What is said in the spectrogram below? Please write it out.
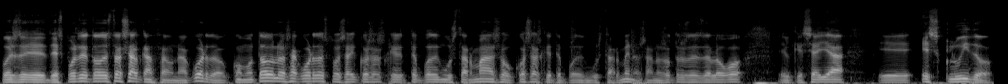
pues eh, después de todo esto se ha alcanzado un acuerdo. Como todos los acuerdos, pues hay cosas que te pueden gustar más o cosas que te pueden gustar menos. A nosotros, desde luego, el que se haya eh, excluido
